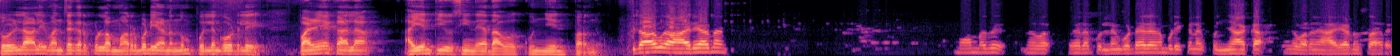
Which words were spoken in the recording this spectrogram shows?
തൊഴിലാളി വഞ്ചകർക്കുള്ള മറുപടിയാണെന്നും പുല്ലങ്കോട്ടിലെ പഴയകാല I N T U C നേതാവ് കുഞ്ഞീൻ പറഞ്ഞു. പിതാവ് ആര്യാണ്? മുഹമ്മദ് വേറെ പുല്ലങ്കോട്ടയിലാണ് വിളിക്കണ കുഞ്ഞാക്ക എന്ന് പറഞ്ഞ ആര്യാണ് സാറ്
